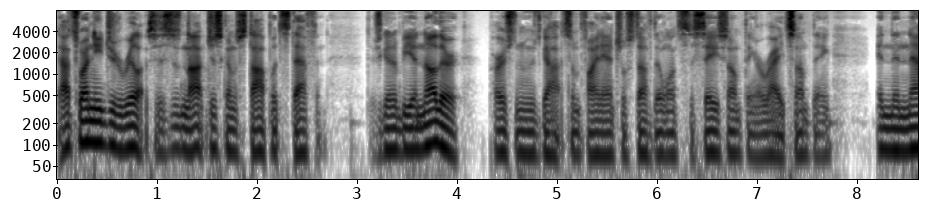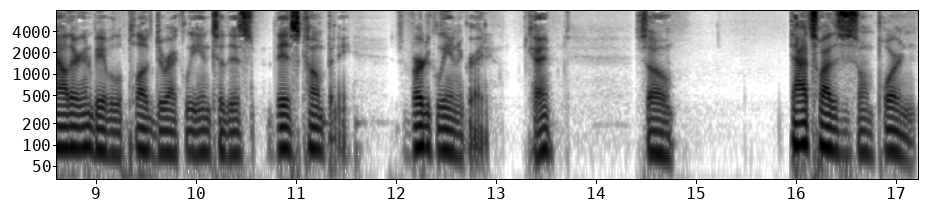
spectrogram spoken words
That's what I need you to realize. This is not just going to stop with Stefan. There's going to be another person who's got some financial stuff that wants to say something or write something. And then now they're going to be able to plug directly into this this company. It's vertically integrated. Okay. So that's why this is so important.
